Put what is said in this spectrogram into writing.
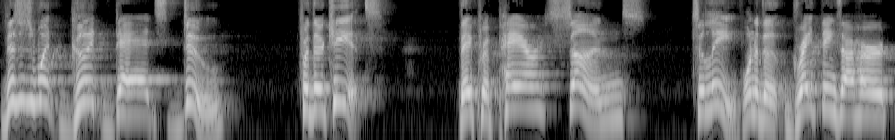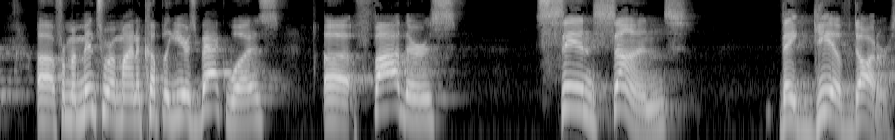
This is what good dads do for their kids. They prepare sons to leave. One of the great things I heard uh, from a mentor of mine a couple of years back was uh, fathers send sons, they give daughters.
